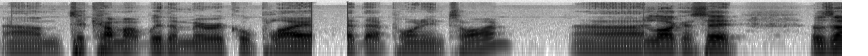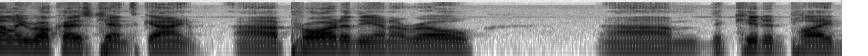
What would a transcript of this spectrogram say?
um, to come up with a miracle play at that point in time? Uh, like I said, it was only Rocco's tenth game. Uh, prior to the NRL, um, the kid had played,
